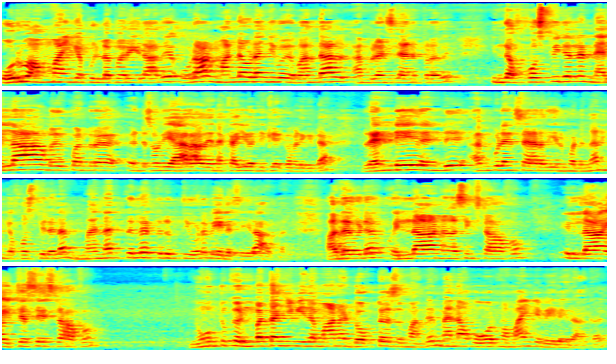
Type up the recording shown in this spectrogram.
ஒரு அம்மா இங்கே பிள்ளை பெறையிலாது ஒரு ஆள் மண்டை உடஞ்சி வந்தால் ஆம்புலன்ஸில் அனுப்புறது இந்த ஹாஸ்பிட்டலில் நல்லா ஒர்க் பண்ணுற என்று சொல்லி யாராவது என்ன கை வந்து கேட்க வலிக்கிட்டா ரெண்டே ரெண்டு ஆம்புலன்ஸ் யாராவது மட்டும்தான் இங்கே ஹாஸ்பிட்டலில் மனத்தில் திருப்தியோட வேலை செய்கிற ஆட்கள். அதை விட எல்லா நர்சிங் ஸ்டாஃபும் எல்லா ஹெச்எஸ்ஏ ஸ்டாஃபும் நூற்றுக்கு எண்பத்தஞ்சு வீதமான டாக்டர்ஸும் வந்து மன ஓர்மமாக இங்கே வேலைகிறார்கள்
